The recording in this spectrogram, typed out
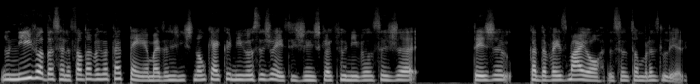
No nível da seleção talvez até tenha, mas a gente não quer que o nível seja esse, a gente quer que o nível seja esteja cada vez maior da seleção brasileira.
